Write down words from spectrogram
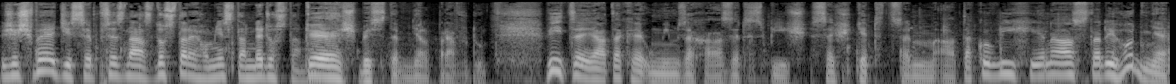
že Švédi se přes nás do starého města nedostanou. Kež byste měl pravdu. Víte, já také umím zacházet spíš se štětcem a takových je nás tady hodně.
